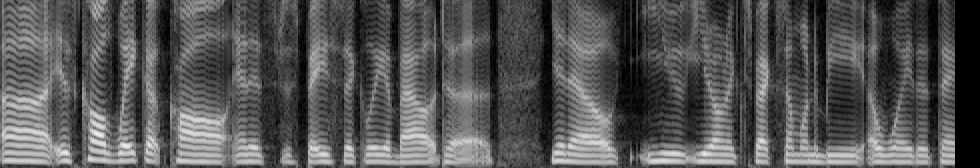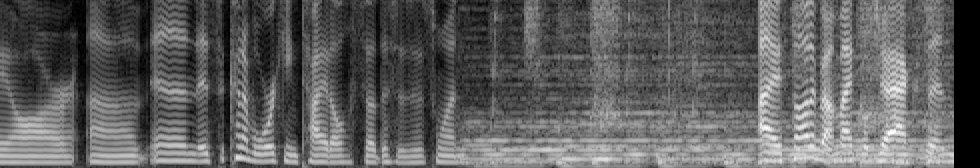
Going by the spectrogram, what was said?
uh, is called Wake Up Call, and it's just basically about, uh, you know, you you don't expect someone to be a way that they are, um, and it's kind of a working title. So this is this one. I thought about Michael Jackson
